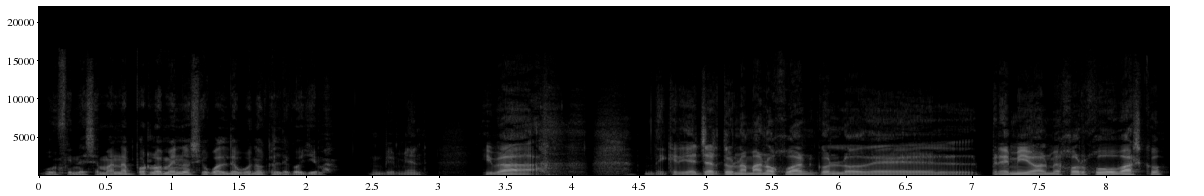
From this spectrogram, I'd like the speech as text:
un fin de semana por lo menos igual de bueno que el de Kojima. Bien, bien. Iba, quería echarte una mano, Juan, con lo del premio al mejor juego vasco,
